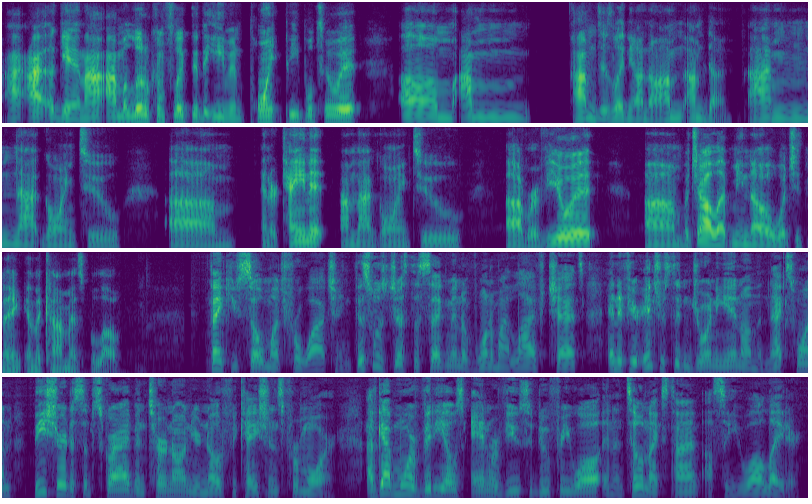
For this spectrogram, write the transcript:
I, I again I, I'm a little conflicted to even point people to it. Um, I'm I'm just letting y'all know I'm I'm done. I'm not going to um entertain it. I'm not going to uh review it. Um, but y'all let me know what you think in the comments below. Thank you so much for watching. This was just the segment of one of my live chats, and if you're interested in joining in on the next one, be sure to subscribe and turn on your notifications for more. I've got more videos and reviews to do for you all, and until next time, I'll see you all later.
